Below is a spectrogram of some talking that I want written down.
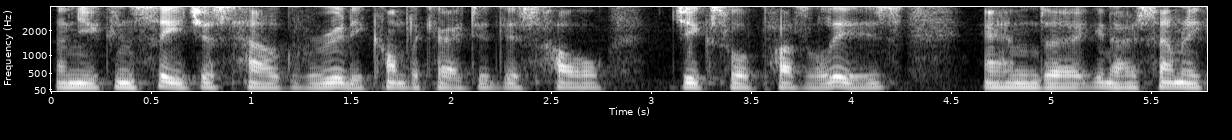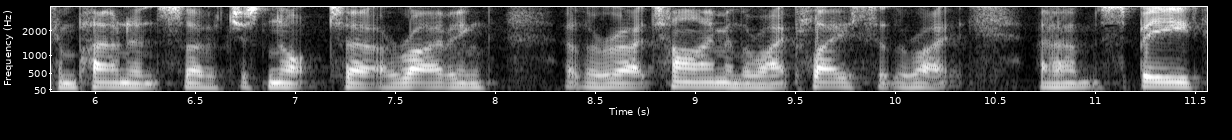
and you can see just how really complicated this whole jigsaw puzzle is and uh, you know so many components are just not uh, arriving at the right time in the right place at the right um, speed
